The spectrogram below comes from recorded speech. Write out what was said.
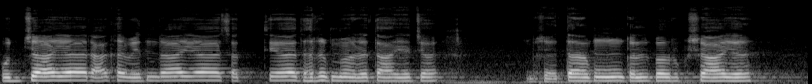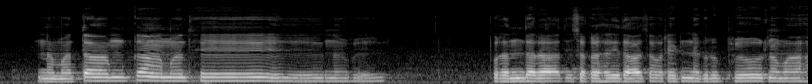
पूज्याय राघवेन्द्राय सत्यधर्मरताय च भजतां कल्पवृक्षाय नमतां कामधेनवे। पुरन्दरादिसकलहरिदासवरेण्यगुरुभ्यो नमः।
